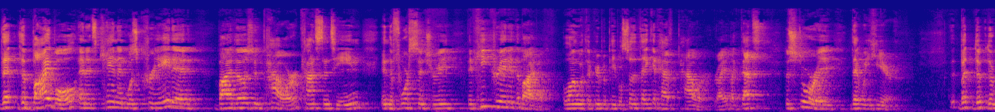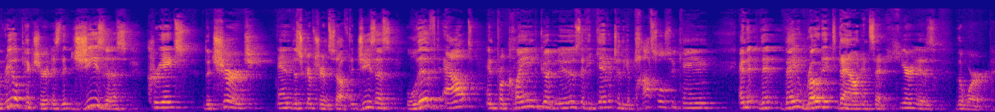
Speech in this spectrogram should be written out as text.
That the Bible and its canon was created by those in power, Constantine in the fourth century, that he created the Bible along with a group of people so that they could have power, right? Like that's the story that we hear. But the, the real picture is that Jesus creates the church and the scripture himself. That Jesus lived out and proclaimed good news, that he gave it to the apostles who came, and that, that they wrote it down and said, Here is the word.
